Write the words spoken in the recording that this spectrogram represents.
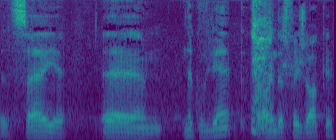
eh, de Ceia. Na Covilhã, além das feijocas,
